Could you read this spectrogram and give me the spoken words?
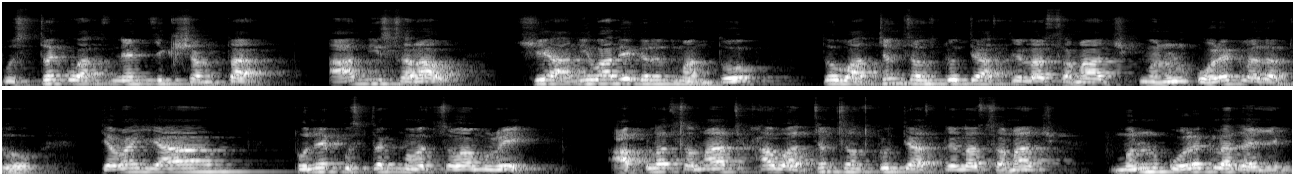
पुस्तक वाचण्याची क्षमता आणि सराव ही अनिवार्य गरज मानतो तो वाचन संस्कृती असलेला समाज म्हणून ओळखला जातो तेव्हा या पुणे पुस्तक महोत्सवामुळे आपला समाज हा वाचन संस्कृती असलेला समाज म्हणून ओळखला जाईल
